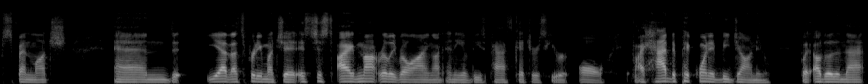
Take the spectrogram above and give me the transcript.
spend much. And yeah, that's pretty much it. It's just I'm not really relying on any of these pass catchers here at all. If I had to pick one, it'd be Jonnu. But other than that,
